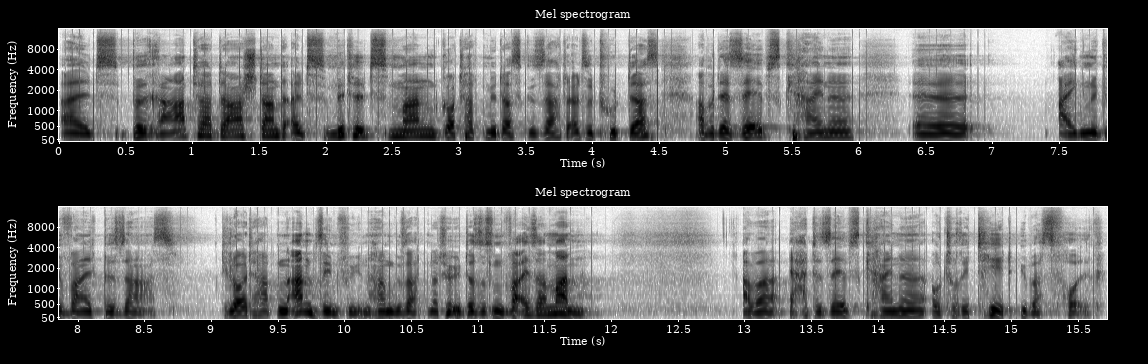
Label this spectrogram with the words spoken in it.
als Berater dastand, als Mittelsmann. Gott hat mir das gesagt, also tut das, aber der selbst keine äh, eigene Gewalt besaß. Die Leute hatten Ansehen für ihn, haben gesagt, natürlich, das ist ein weiser Mann. Aber er hatte selbst keine Autorität übers Volk.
